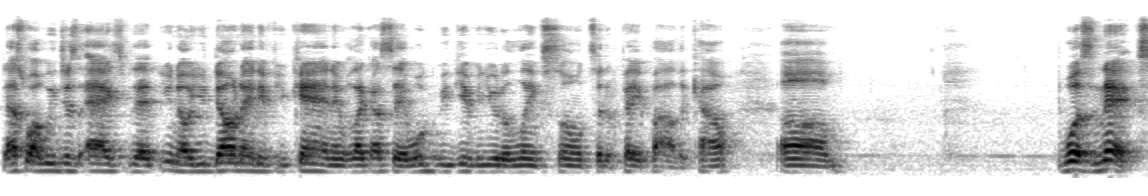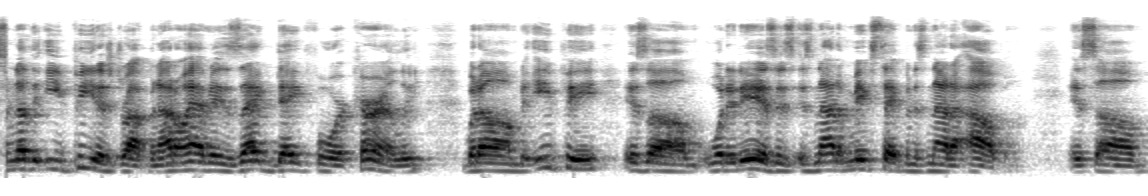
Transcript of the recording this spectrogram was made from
That's why we just ask that you know you donate if you can. And like i said we'll be giving you the link soon to the paypal account. Um, what's next. Another EP that's dropping. I don't have an exact date for it currently, but um, the EP is um, what it is. It's, it's not a mixtape and it's not an album. It's um,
